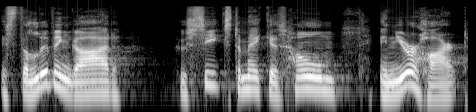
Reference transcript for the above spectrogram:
It's the living God who seeks to make his home in your heart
